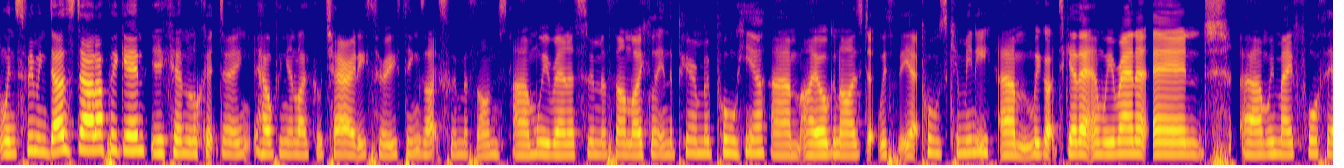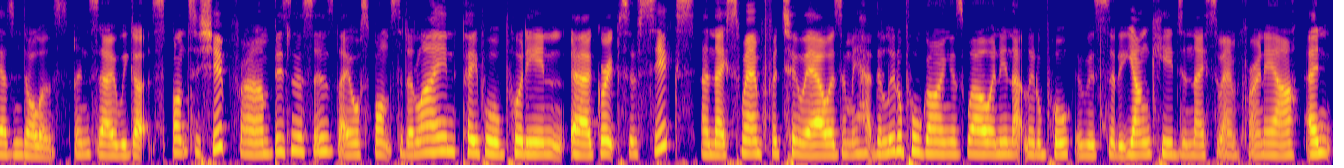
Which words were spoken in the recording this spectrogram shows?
When swimming does start up again, you can look at doing helping a local charity through things like swimathons. Um, we ran a swimathon locally in the Pyramid Pool here. Um, I organised it with the Pools Committee. Um, we got together and we ran it, and um, we made four thousand dollars. And so we got sponsorship from businesses. They all sponsored a lane. People put in uh, groups of six, and they swam for two hours. And we had the little pool going as well. And in that little pool, it was sort of young kids, and they swam for an hour. And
